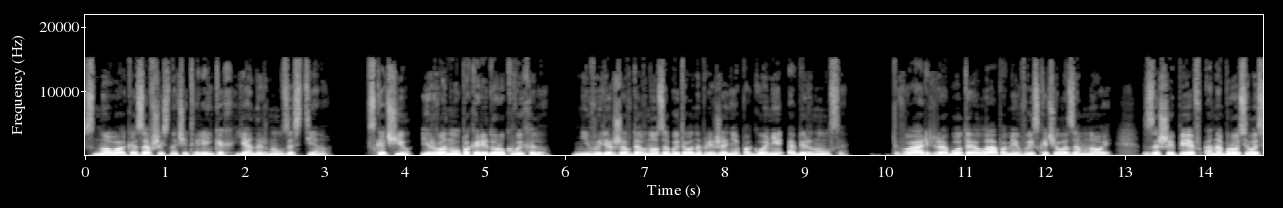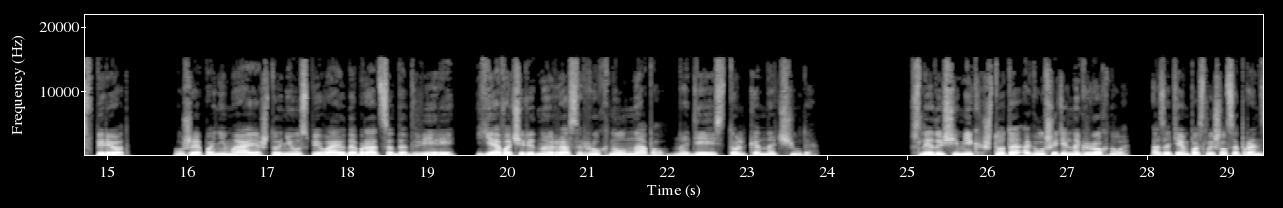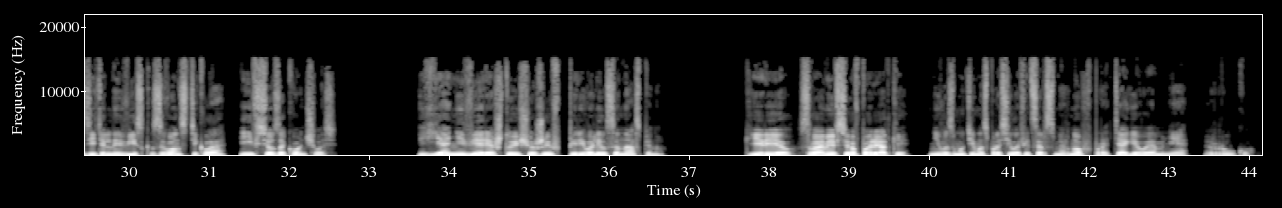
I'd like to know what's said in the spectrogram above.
Снова оказавшись на четвереньках, я нырнул за стену. Вскочил и рванул по коридору к выходу. Не выдержав давно забытого напряжения погони, обернулся. Тварь, работая лапами, выскочила за мной. Зашипев, она бросилась вперед. Уже понимая, что не успеваю добраться до двери, я в очередной раз рухнул на пол, надеясь только на чудо. В следующий миг что-то оглушительно грохнуло, а затем послышался пронзительный визг, звон стекла, и все закончилось. Я, не веря, что еще жив, перевалился на спину. «Кирилл, с вами все в порядке?» — невозмутимо спросил офицер Смирнов, протягивая мне руку.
